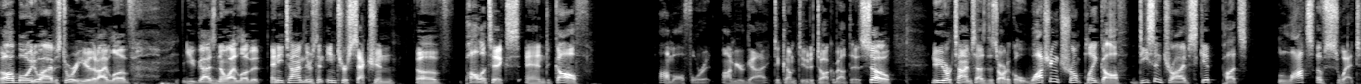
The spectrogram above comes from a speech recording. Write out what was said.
Oh boy, do I have a story here that I love. You guys know I love it. Anytime there's an intersection of politics and golf, I'm all for it. I'm your guy to come to to talk about this. So, New York Times has this article Watching Trump play golf, decent drive, skip putts, lots of sweat.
